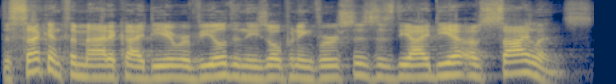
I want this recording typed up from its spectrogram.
The second thematic idea revealed in these opening verses is the idea of silence.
